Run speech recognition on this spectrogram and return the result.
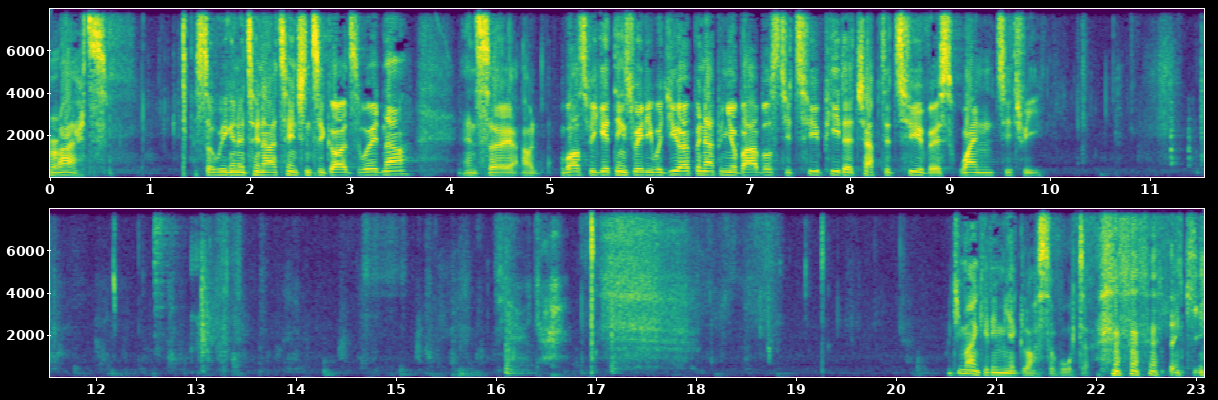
Right. So we're going to turn our attention to God's word now. And so, uh, whilst we get things ready, would you open up in your Bibles to 2 Peter chapter 2, verse 1 to 3? Would you mind getting me a glass of water? Thank you.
